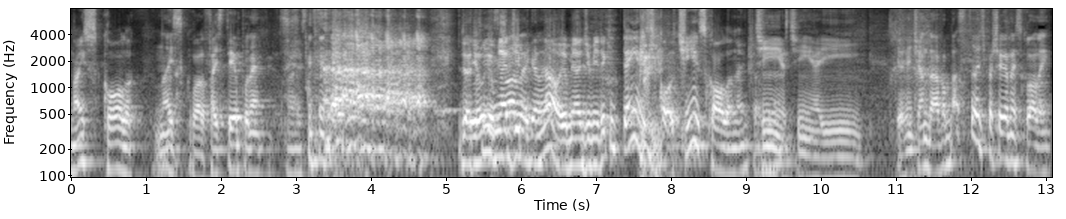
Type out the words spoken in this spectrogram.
Na escola. na escola, faz tempo, né? Mas- Já eu, eu me admi- Não, eu me admirei que tem a escola, tinha escola, né? Então, Tinha, tinha. E, e a gente andava bastante para chegar na escola, hein?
